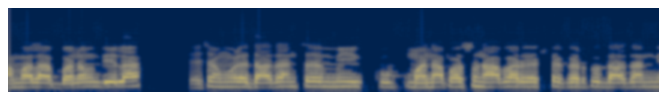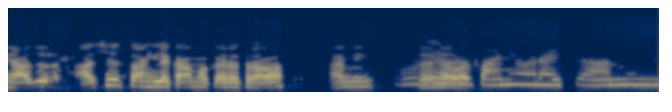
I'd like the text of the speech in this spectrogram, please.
आम्हाला बनवून दिला. त्याच्यामुळे दादांचं मी खूप मनापासून आभार व्यक्त करतो. दादांनी अजून असेच चांगले कामं करत राहा आम्ही धन्यवाद. पाणी भरायचं आम्ही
